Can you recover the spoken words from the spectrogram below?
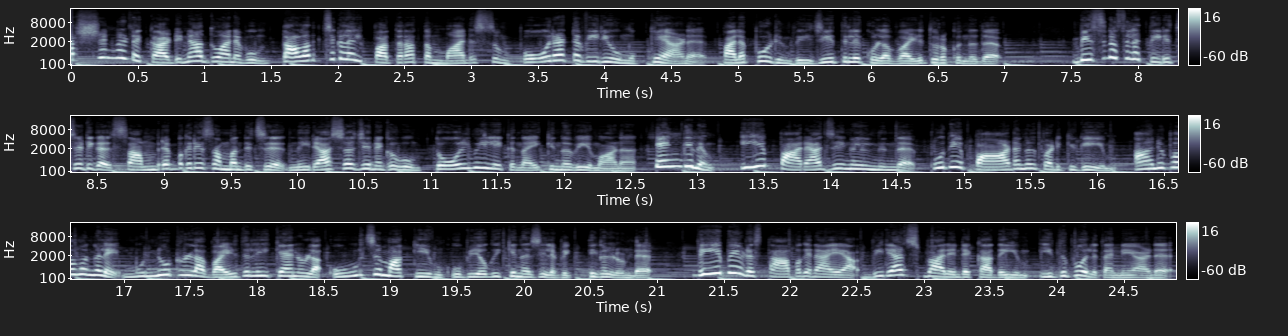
വർഷങ്ങളുടെ കഠിനാധ്വാനവും തളർച്ചകളിൽ പതറാത്ത മനസ്സും പോരാട്ടവീര്യവും ഒക്കെയാണ് പലപ്പോഴും വിജയത്തിലേക്കുള്ള വഴി തുറക്കുന്നത്. ബിസിനസ്സിലെ തിരിച്ചടികൾ സംരംഭകരെ സംബന്ധിച്ച് നിരാശാജനകവും തോൽവിയിലേക്ക് നയിക്കുന്നവയുമാണ്. എങ്കിലും ഈ പരാജയങ്ങളിൽ നിന്ന് പുതിയ പാഠങ്ങൾ പഠിക്കുകയും അനുഭവങ്ങളെ മുന്നോട്ടുള്ള വഴിതെളിയിക്കാനുള്ള ഊർജമാക്കിയും ഉപയോഗിക്കുന്ന ചില വ്യക്തികളുണ്ട്. ദീപയുടെ സ്ഥാപകനായ വിരാജ് ബാലിന്റെ കഥയും ഇതുപോലെ തന്നെയാണ്.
